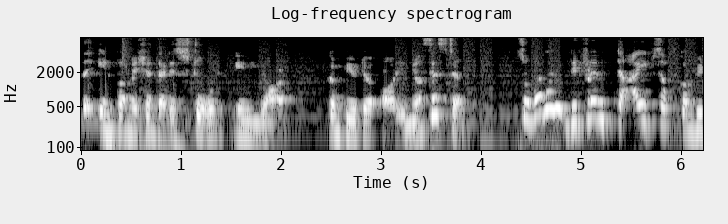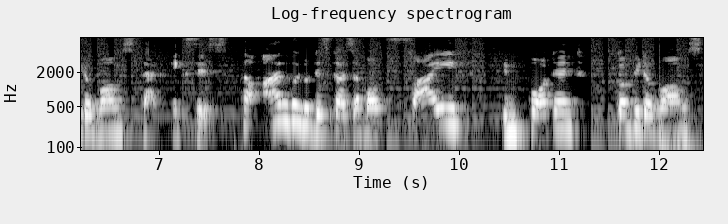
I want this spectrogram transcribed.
the information that is stored in your computer or in your system. So what are the different types of computer worms that exist? Now I'm going to discuss about five important computer worms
